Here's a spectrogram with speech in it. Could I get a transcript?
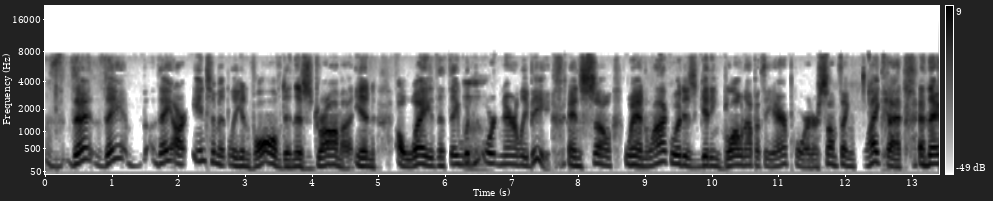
they they they are intimately involved in this drama in a way that they wouldn't Mm. ordinarily be. And so when Lockwood is getting blown up at the airport or something like that, and they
